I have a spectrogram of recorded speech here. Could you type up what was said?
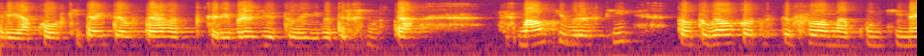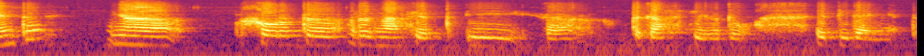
Или ако в Китай те оставят крайбрежието и вътрешността малки връзки, то тогава, когато стъпва на континента, хората разнасят и така се стига до епидемията.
